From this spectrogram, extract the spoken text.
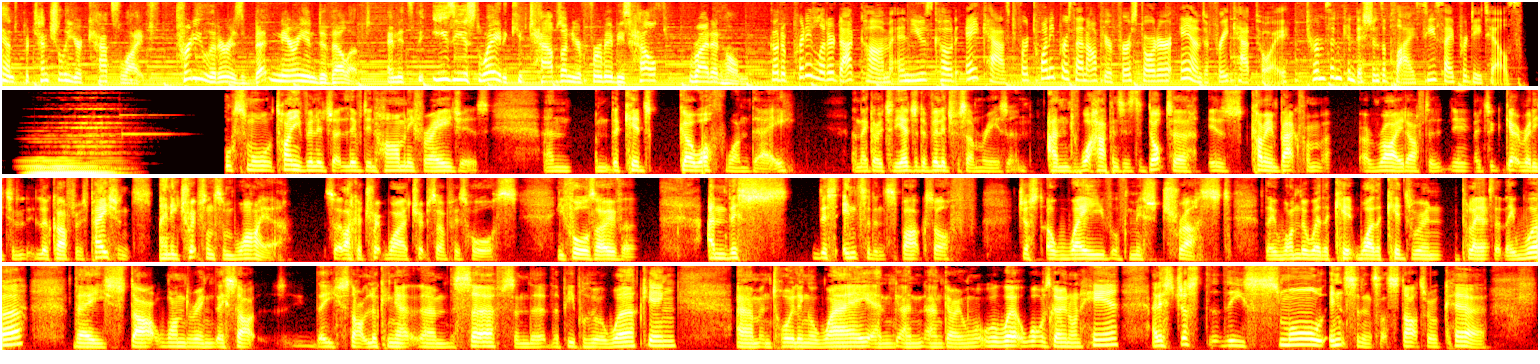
and potentially your cat's life. Pretty Litter is veterinarian developed, and it's the easiest way to keep tabs on your fur baby's health right at home. Go to prettylitter.com and use code ACAST for 20% off your first order and a free cat toy. Terms and conditions apply. See site for details. Small, tiny village that lived in harmony for ages, and the kids go off one day and they go to the edge of the village for some reason. And what happens is the doctor is coming back from a ride after you know, to get ready to look after his patients, and he trips on some wire. So like a trip wire trips up his horse. He falls over, and this this incident sparks off just a wave of mistrust. They wonder where the kid, why the kids were in the place that they were. They start wondering. They start they start looking at um, the serfs and the, the people who are working um, and toiling away and, and, and going, well, what, what was going on here? And it's just these small incidents that start to occur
